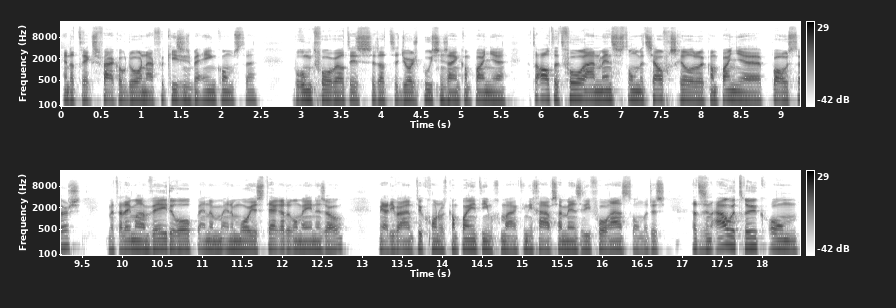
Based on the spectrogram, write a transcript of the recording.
En dat trekt ze vaak ook door naar verkiezingsbijeenkomsten. Beroemd voorbeeld is dat George Bush in zijn campagne, dat er altijd vooraan mensen stonden met zelfgeschilderde campagneposters, met alleen maar een W erop en een, en een mooie sterren eromheen en zo. Ja, die waren natuurlijk gewoon door het campagneteam gemaakt en die gaven zijn mensen die vooraan stonden. Dus dat is een oude truc om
